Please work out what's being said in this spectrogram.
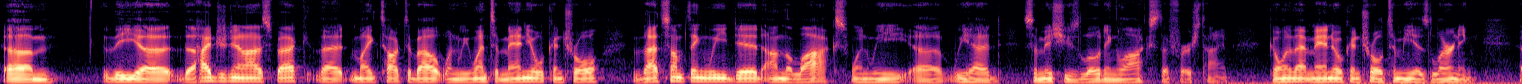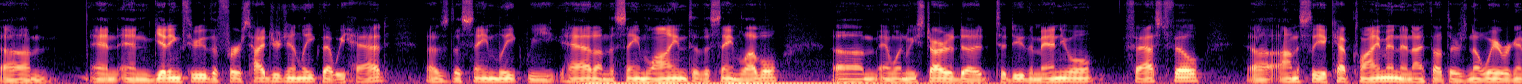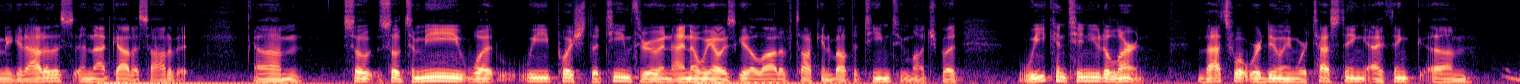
Um, the, uh, the hydrogen out of spec that Mike talked about when we went to manual control, that's something we did on the LOX when we, uh, we had some issues loading LOX the first time. Going to that manual control to me is learning. Um, and, and getting through the first hydrogen leak that we had, that was the same leak we had on the same line to the same level. Um, and when we started to, to do the manual fast fill, uh, honestly, it kept climbing, and I thought there's no way we're going to get out of this, and that got us out of it. Um, so, so to me, what we pushed the team through, and I know we always get a lot of talking about the team too much, but we continue to learn. That's what we're doing. We're testing. I think um,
